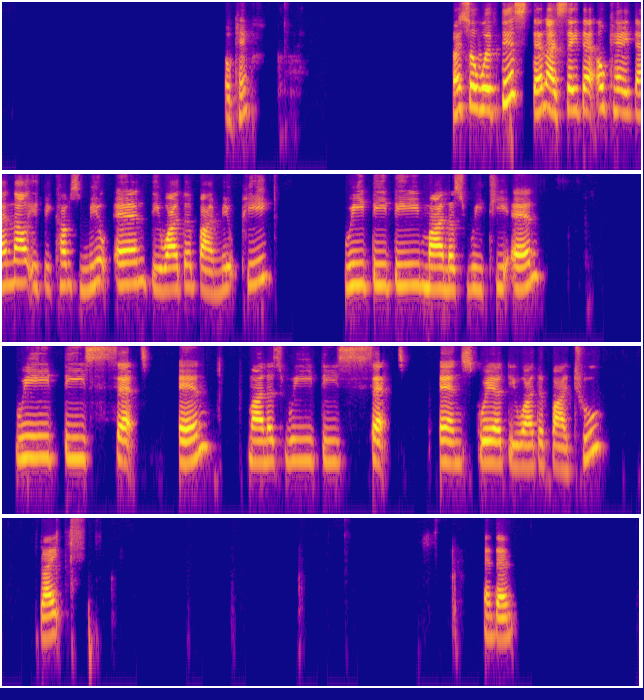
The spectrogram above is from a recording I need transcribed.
Okay. Right, so with this, then I say that, okay, then now it becomes mu n divided by mu p VDD minus VTN, VD set N minus VD set N squared divided by 2, right? And then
